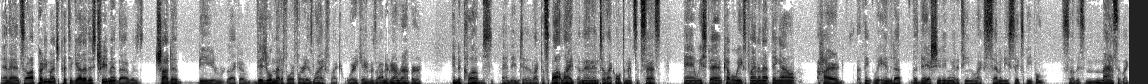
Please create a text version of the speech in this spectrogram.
And then so I pretty much put together this treatment that was tried to be like a visual metaphor for his life, like where he came as an underground rapper into clubs and into like the spotlight and then into like ultimate success. And we spent a couple weeks planning that thing out. Hired, I think we ended up the day of shooting, we had a team of like 76 people. So this massive, like,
